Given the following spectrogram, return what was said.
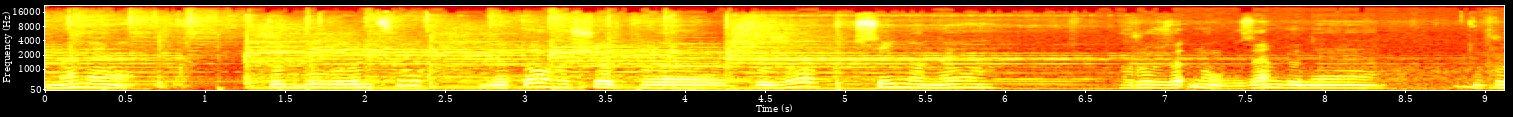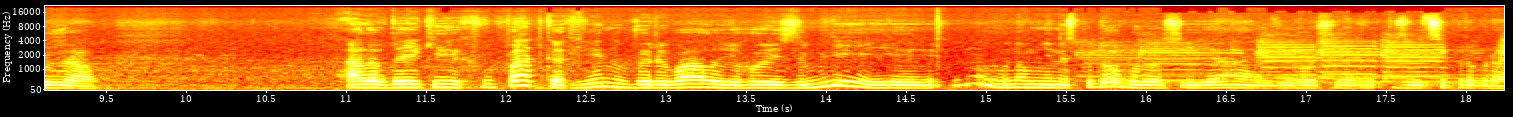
У мене тут був ланцюг для того, щоб е, плужок сильно не груза, ну, в землю не вгружав. Але в деяких випадках він виривало його із землі, і ну, воно мені не сподобалось, і я його звідси прибрав.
